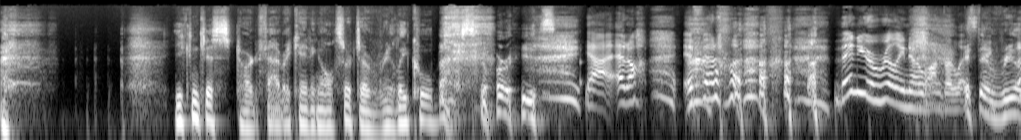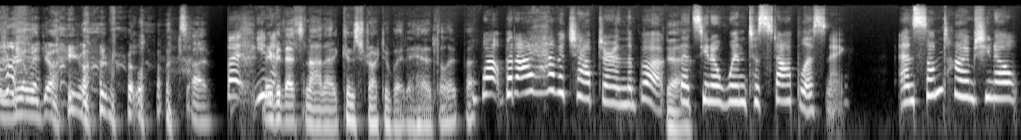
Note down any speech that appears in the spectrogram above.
you can just start fabricating all sorts of really cool backstories. yeah and all, if it, then you're really no longer listening. if they're really, really going on for a long time. but you Maybe know that's not a constructive way to handle it, but Well, but I have a chapter in the book Yeah. that's, you know, when to stop listening. And sometimes, you know,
